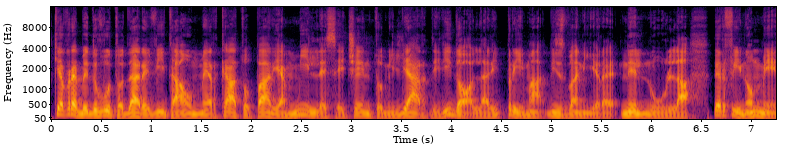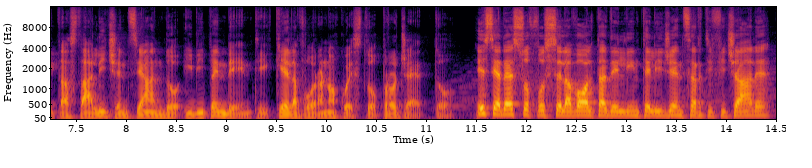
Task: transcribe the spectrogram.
che avrebbe dovuto dare vita a un mercato pari a 1600 miliardi di dollari prima di svanire nel nulla. Perfino Meta sta licenziando i dipendenti che lavorano a questo progetto. E se adesso fosse la volta dell'intelligenza artificiale?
